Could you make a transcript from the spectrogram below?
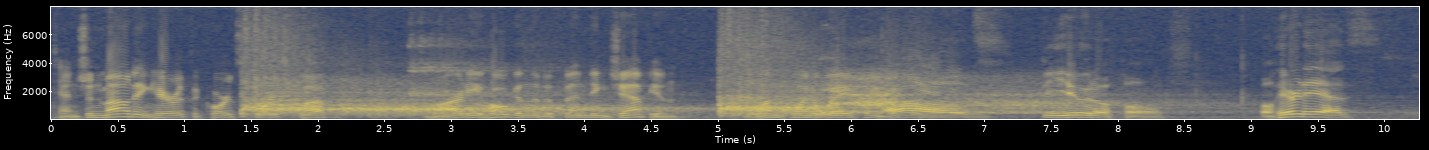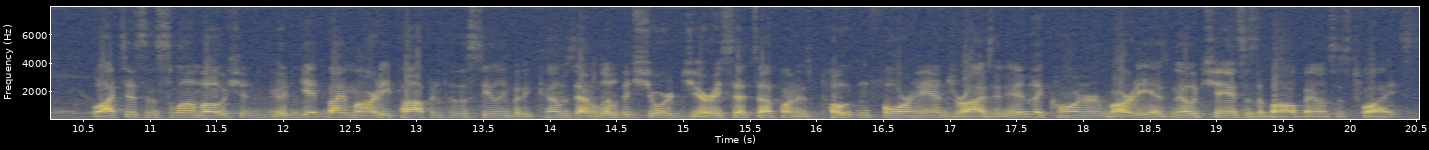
Tension mounting here at the Court Sports Club. Marty Hogan, the defending champion, one point away from victory. Oh, beautiful. Well, here it is. Watch this in slow motion. Good get by Marty, popping to the ceiling, but it comes down a little bit short. Jerry sets up on his potent forehand, drives it into the corner. Marty has no chance as the ball bounces twice.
